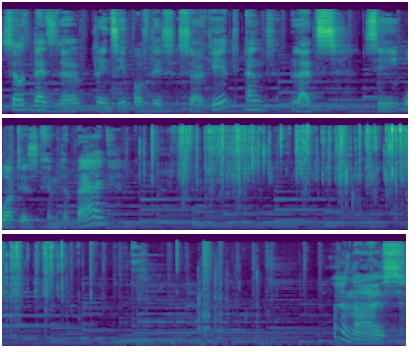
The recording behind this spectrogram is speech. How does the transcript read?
So that's the principle of this circuit and let's see what is in the bag. A nice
